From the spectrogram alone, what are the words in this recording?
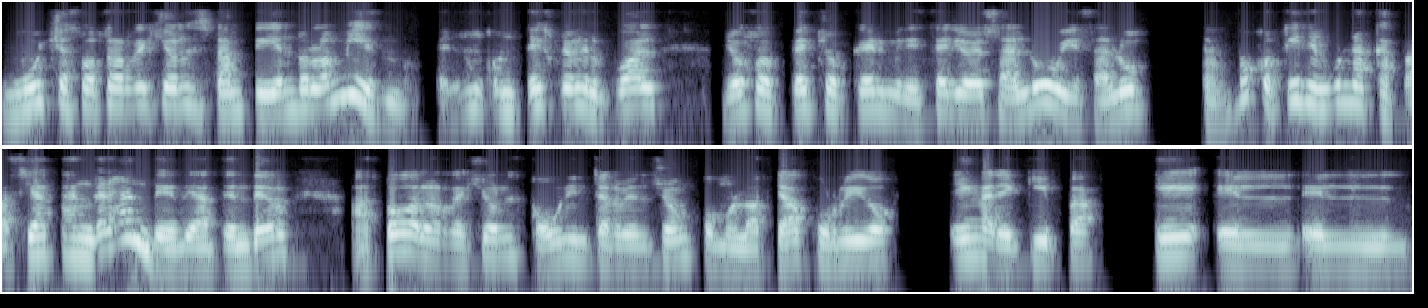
muchas otras regiones están pidiendo lo mismo, en un contexto en el cual yo sospecho que el Ministerio de Salud y Salud tampoco tienen una capacidad tan grande de atender a todas las regiones con una intervención como la que ha ocurrido en Arequipa, que el,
